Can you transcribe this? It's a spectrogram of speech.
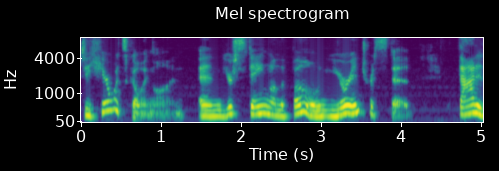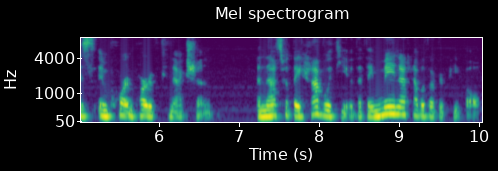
to hear what's going on and you're staying on the phone, you're interested. That is important part of connection. And that's what they have with you that they may not have with other people.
